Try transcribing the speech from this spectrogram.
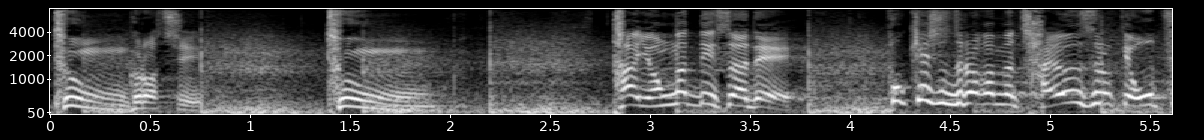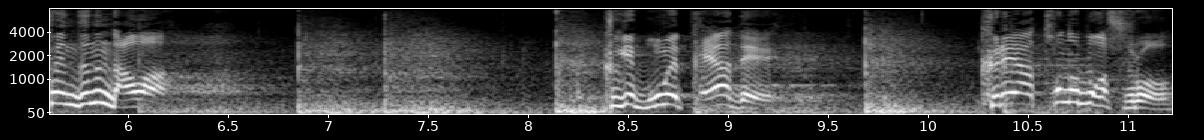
퉁. 그렇지. 퉁. 다 연관돼 있어야 돼. 포켓이 들어가면 자연스럽게 off hand는 나와. 그게 몸에 배야 돼. 그래야 턴오버가 줄어.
